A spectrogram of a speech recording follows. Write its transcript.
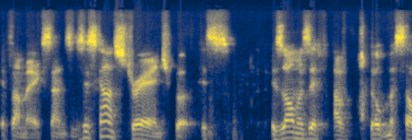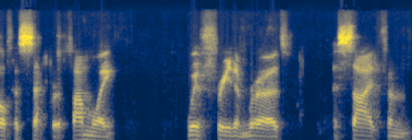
if that makes sense. It's, it's kind of strange, but it's it's almost as if I've built myself a separate family with Freedom Road aside from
